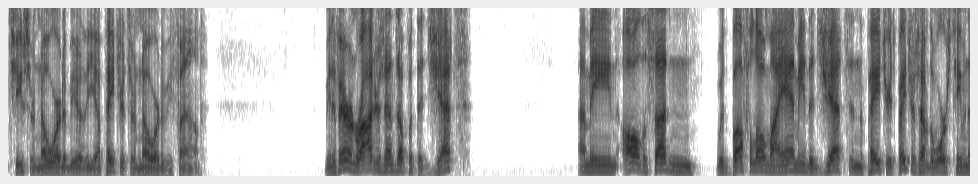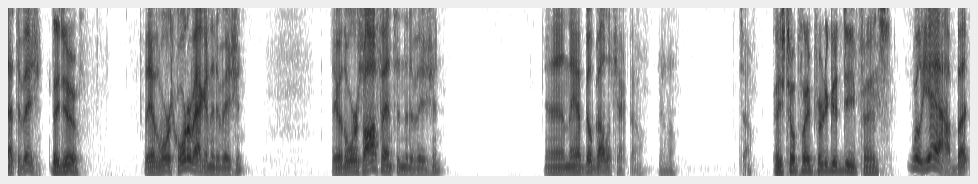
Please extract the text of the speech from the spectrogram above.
Chiefs are nowhere to be, or the uh, Patriots are nowhere to be found. I mean, if Aaron Rodgers ends up with the Jets, I mean, all of a sudden, with Buffalo, Miami, the Jets, and the Patriots, Patriots have the worst team in that division. They do. They have the worst quarterback in the division. They have the worst offense in the division, and they have Bill Belichick, though. You know, so They still play pretty good defense. well, yeah, but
